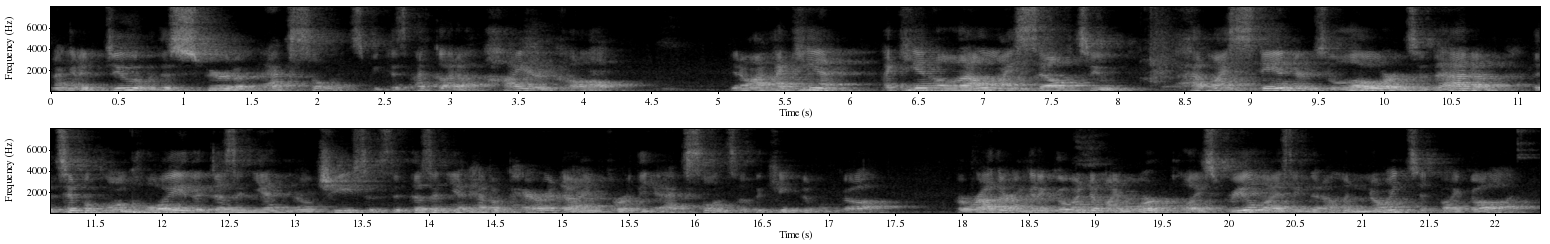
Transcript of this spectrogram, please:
And I'm going to do it with a spirit of excellence because I've got a higher call. You know, I, I can't I can't allow myself to have my standards lowered to that of the typical employee that doesn't yet know Jesus, that doesn't yet have a paradigm for the excellence of the kingdom of God. But rather, I'm going to go into my workplace realizing that I'm anointed by God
